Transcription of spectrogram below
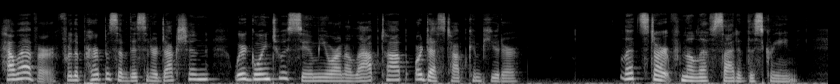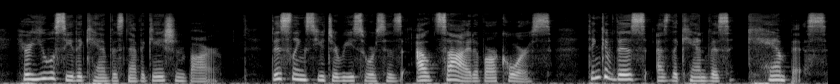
However, for the purpose of this introduction, we're going to assume you are on a laptop or desktop computer. Let's start from the left side of the screen. Here you will see the Canvas navigation bar. This links you to resources outside of our course. Think of this as the Canvas campus.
